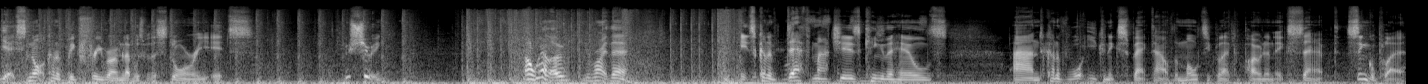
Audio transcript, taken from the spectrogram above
yeah, it's not kind of big free roam levels with a story. It's who's shooting? Oh, hello. You're right there. It's kind of death matches, King of the Hills, and kind of what you can expect out of the multiplayer component, except single player.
